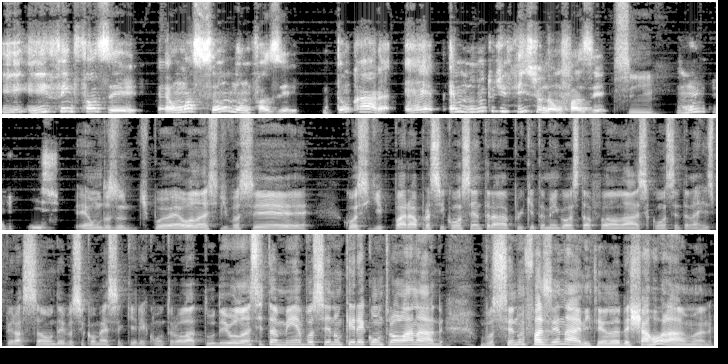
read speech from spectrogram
e hífen fazer. É uma ação não fazer. Então, cara, é, é muito difícil não fazer. Sim. Muito difícil. É um dos. Tipo, é o lance de você conseguir parar pra se concentrar. Porque também, você tá falando lá, se concentra na respiração, daí você começa a querer controlar tudo. E o lance também é você não querer controlar nada. Você não fazer nada, entendeu? É Deixar rolar, mano.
